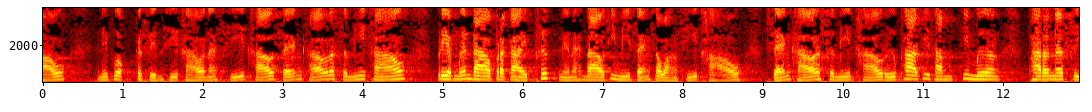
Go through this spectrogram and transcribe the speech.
าว อันนี้พวกกสินสีขาวนะสีขาว แสงขาว รัศมีขาว เปรียบเหมือนดาวประกายพฤกเนี่ยนะดาวที่มีแสงสว่างสีขาว แสงขาวรัศมีขาว หรือผ้าที่ทำที่เมืองพารณสี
